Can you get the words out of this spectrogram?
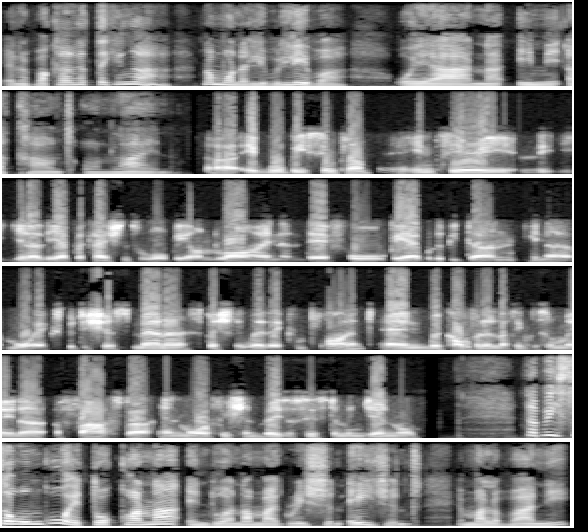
e na pakanga tekinga na mona liba o ya na imi account online. Uh, it will be simpler. In theory, the, you know, the applications will all be online and therefore be able to be done in a more expeditious manner, especially where they're compliant. And we're confident, I think this will mean a, a faster and more efficient visa system in general. Na visa ungu e tokana e migration agent e Malavani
